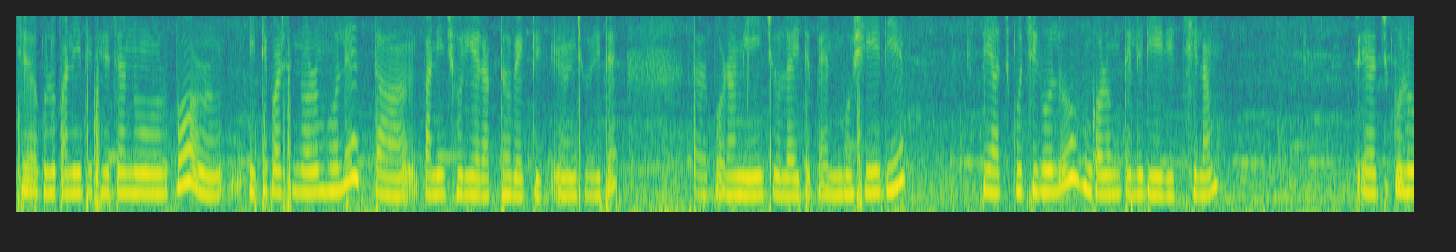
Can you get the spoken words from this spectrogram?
চিরাগুলো পানিতে ভেজানোর পর এইট্টি পারসেন্ট নরম হলে তা পানি ছড়িয়ে রাখতে হবে একটি ঝুড়িতে। তারপর আমি চুলাইতে প্যান বসিয়ে দিয়ে পেঁয়াজ কুচিগুলো গরম তেলে দিয়ে দিচ্ছিলাম। পেঁয়াজগুলো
